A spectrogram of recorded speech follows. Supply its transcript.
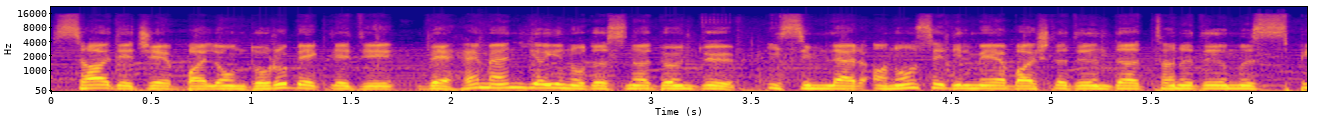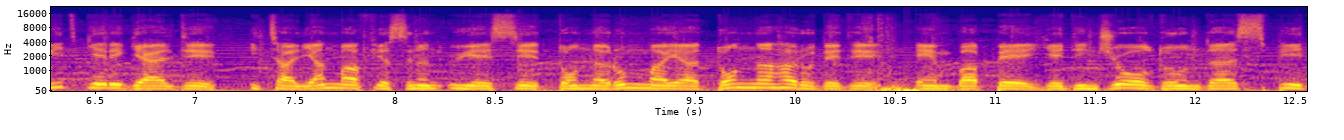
Sadece Ballon d'Or'u bekledi ve hemen yayın odasına döndü. İsimler anons edilmeye başladığında tanıdığımız Speed geri geldi. İtalyan mafyasının üyesi Donnarumma'ya Donnaharu dedi. Mbappe 7. olduğunda Speed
